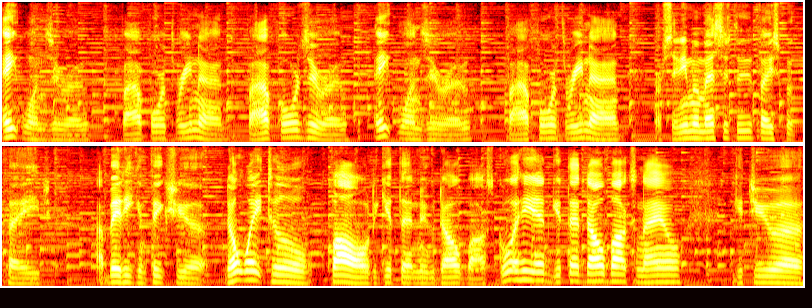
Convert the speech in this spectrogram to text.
810 5439 540 810 5439 or send him a message through the Facebook page. I bet he can fix you up. Don't wait till fall to get that new dog box. Go ahead, get that dog box now. Get you uh,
